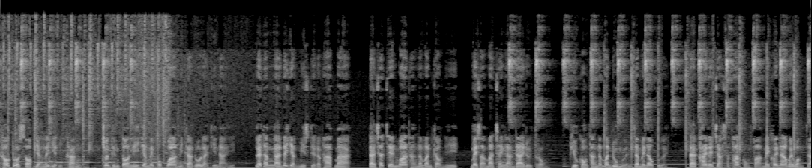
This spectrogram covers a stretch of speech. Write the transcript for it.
เขาตรวจสอบอย่างละเอียดอีกครั้ง จนถึงตอนนี้ยังไม่พบว่ามีการรั่วไหลที่ไหน และทำงานได้อย่างมีเสถียรภาพมาก แต่ชัดเจนว่าถังน้ำมันเก่านี้ไม่สามารถใช้งานได้โดยตรง ผิวของถังน้ำมันดูเหมือนจะไม่เน่าเปื่อย แต่ภายในจากสภาพของฝาไม่ค่อยน่าไว้วางใจ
